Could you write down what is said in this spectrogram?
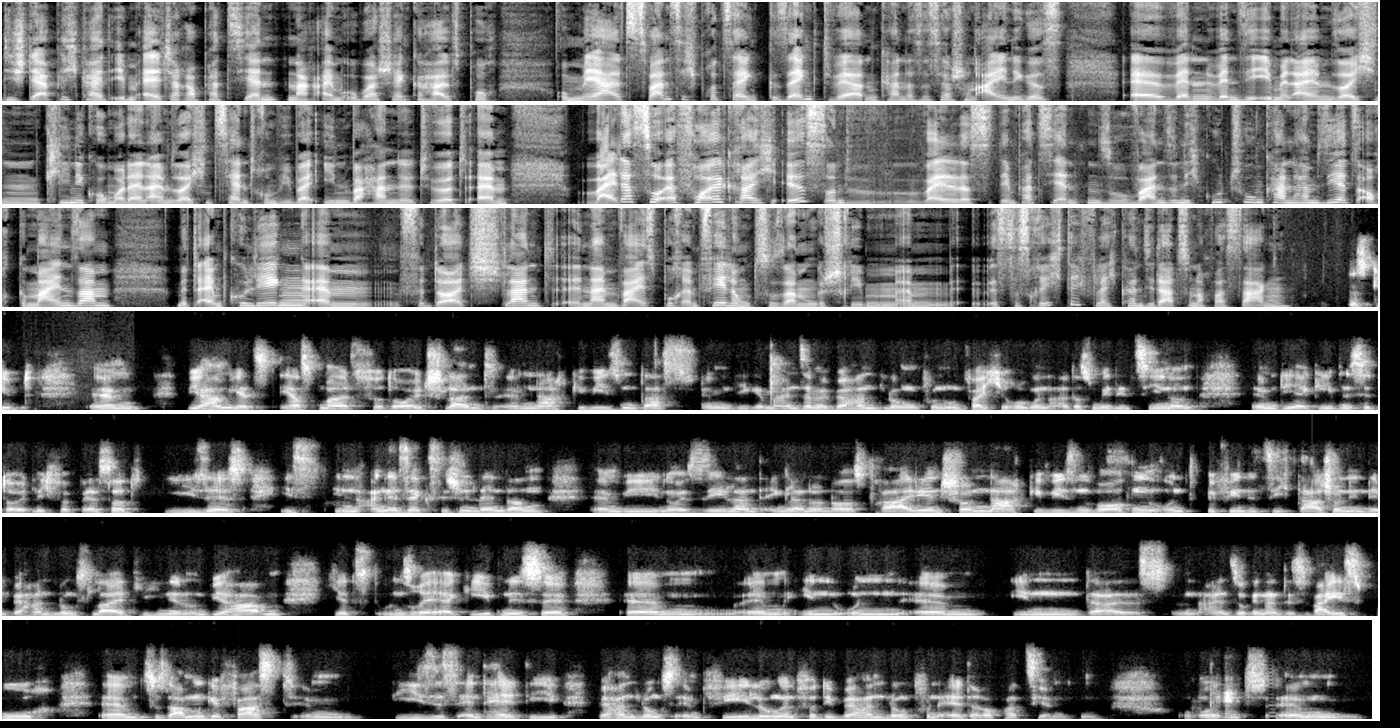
die Sterblichkeit eben älterer Patienten nach einem Oberschenkelhalsbruch um mehr als 20 Prozent gesenkt werden kann. Das ist ja schon einiges, äh, wenn, wenn sie eben in einem solchen Klinikum oder in einem solchen Zentrum wie bei Ihnen behandelt wird. Ähm, weil das so erfolgreich ist und weil das dem Patienten so wahnsinnig gut tun kann, haben Sie jetzt auch gemeinsam mit einem Kollegen ähm, für Deutschland in einem Weißbuch Empfehlungen zusammengeschrieben. Ähm, ist das richtig? Vielleicht können Sie dazu noch was sagen. Es gibt, ähm, wir haben jetzt erstmals für Deutschland ähm, nachgewiesen, dass ähm, die gemeinsame Behandlung von Unfallchirurgen und Altersmedizinern ähm, die Ergebnisse deutlich verbessert. Dieses ist in angelsächsischen Ländern ähm, wie Neuseeland, England und Australien schon nachgewiesen worden und befindet sich da schon in den Behandlungsleitlinien. Und wir haben jetzt unsere Ergebnisse ähm, in, in in das in ein sogenanntes Weißbuch ähm, zusammengefasst. Ähm, dieses enthält die Behandlungsempfehlungen für die Behandlung von älterer Patienten. Und ähm,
